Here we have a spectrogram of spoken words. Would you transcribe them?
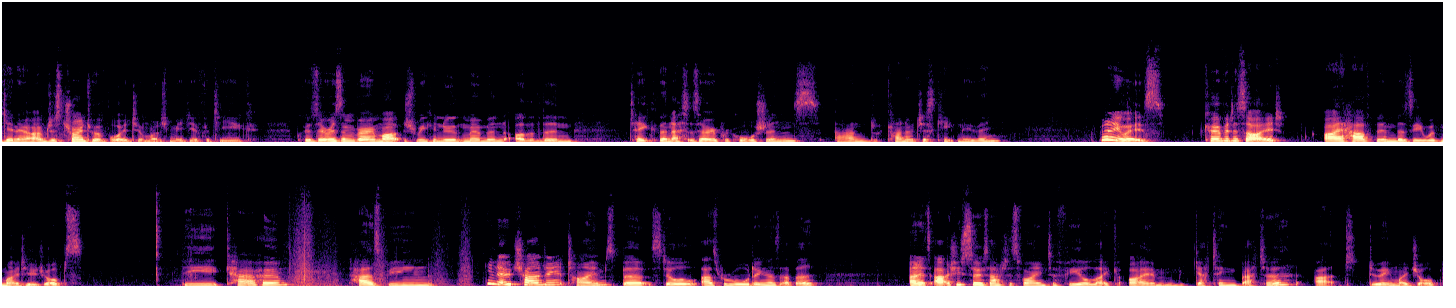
you know, I'm just trying to avoid too much media fatigue because there isn't very much we can do at the moment other than take the necessary precautions and kind of just keep moving. But anyways, COVID aside, I have been busy with my two jobs. The care home has been, you know, challenging at times, but still as rewarding as ever. And it's actually so satisfying to feel like I'm getting better at doing my job.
